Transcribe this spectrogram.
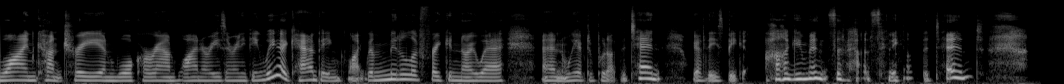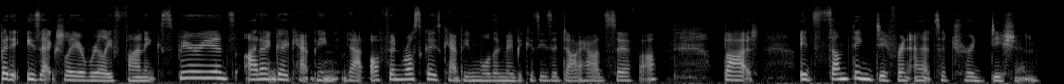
wine country and walk around wineries or anything. We go camping, like the middle of freaking nowhere, and we have to put up the tent. We have these big arguments about setting up the tent, but it is actually a really fun experience. I don't go camping that often. Ross goes camping more than me because he's a die-hard surfer, but it's something different and it's a tradition,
